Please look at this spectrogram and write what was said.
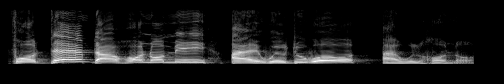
For them that honor me, I will do what? I will honor.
